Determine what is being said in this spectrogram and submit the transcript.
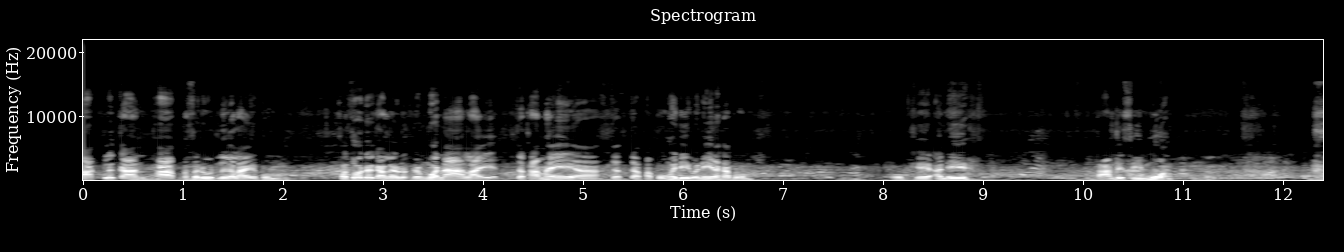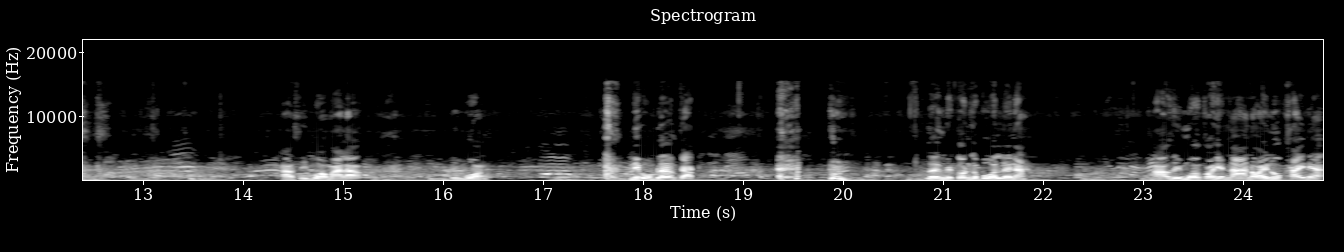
บั๊กหรือการภาพสะดุดหรืออะไรผมขอโทษด้วยกันเลยเดี๋ยวงวดหน้าไลฟ์จะทำให้อ่าจะจะปรับปรุงให้ดีกว่านี้นะครับผม โอเค อันนี้ตามด้วยสีม่วง อ่าสีม่วงมาแล้ว สีม่วง นี่ผมเริ่มจาก เริ่มจากต้นกระบวนเลยนะเอาสีม่วงก่อนเห็นหน้าหน่อยลูกใครเนี่ย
